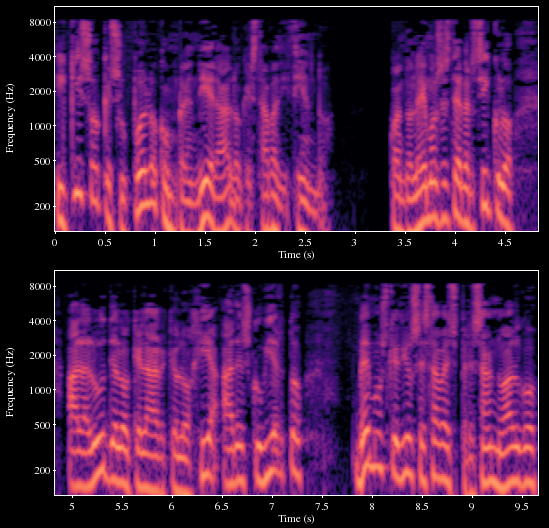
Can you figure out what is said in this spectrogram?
y quiso que su pueblo comprendiera lo que estaba diciendo. Cuando leemos este versículo a la luz de lo que la arqueología ha descubierto, vemos que Dios estaba expresando algo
